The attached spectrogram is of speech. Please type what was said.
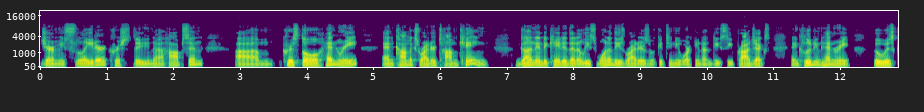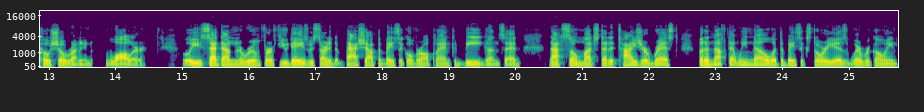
Jeremy Slater, Christina Hodson, um, Christal Henry, and comics writer Tom King. Gunn indicated that at least one of these writers would continue working on DC projects, including Henry, who is co show running Waller. We sat down in a room for a few days. We started to bash out the basic overall plan could be, Gunn said. Not so much that it ties your wrist, but enough that we know what the basic story is, where we're going,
